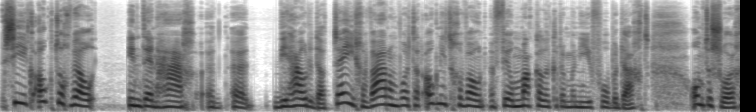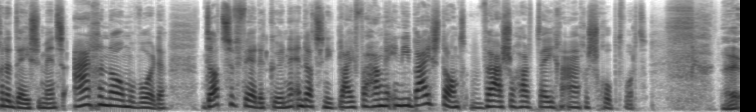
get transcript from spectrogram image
zie ik ook toch wel in Den Haag uh, uh, die houden dat tegen. Waarom wordt er ook niet gewoon een veel makkelijkere manier voor bedacht om te zorgen dat deze mensen aangenomen worden, dat ze verder kunnen en dat ze niet blijven hangen in die bijstand waar zo hard tegen aangeschopt wordt? Nee,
